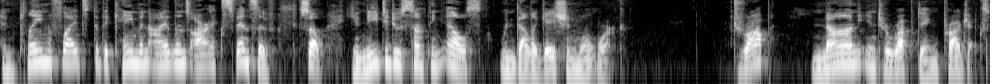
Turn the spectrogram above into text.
and plane flights to the Cayman Islands are expensive. So you need to do something else when delegation won't work. Drop non-interrupting projects.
